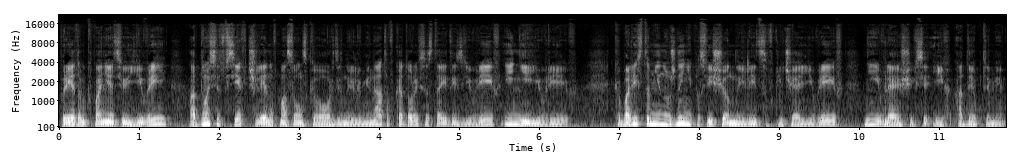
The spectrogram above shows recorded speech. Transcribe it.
При этом к понятию еврей относит всех членов масонского ордена иллюминатов, который состоит из евреев и неевреев. Каббалистам не нужны непосвященные лица, включая евреев, не являющихся их адептами.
